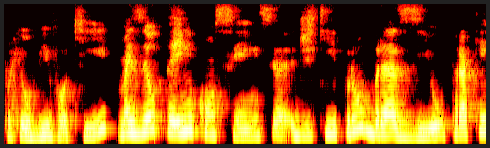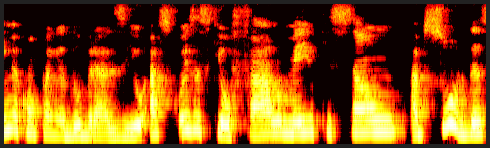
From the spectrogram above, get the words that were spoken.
porque eu vivo aqui, mas eu tenho consciência de que para o Brasil, para quem me acompanha do Brasil, as coisas que eu falo meio que são absurdas,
